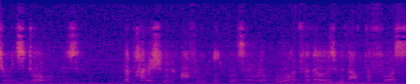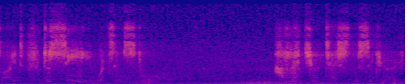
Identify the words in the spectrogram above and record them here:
to its doors. The punishment often equals a reward for those without the foresight to see what's in store. I'll let you test the security.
